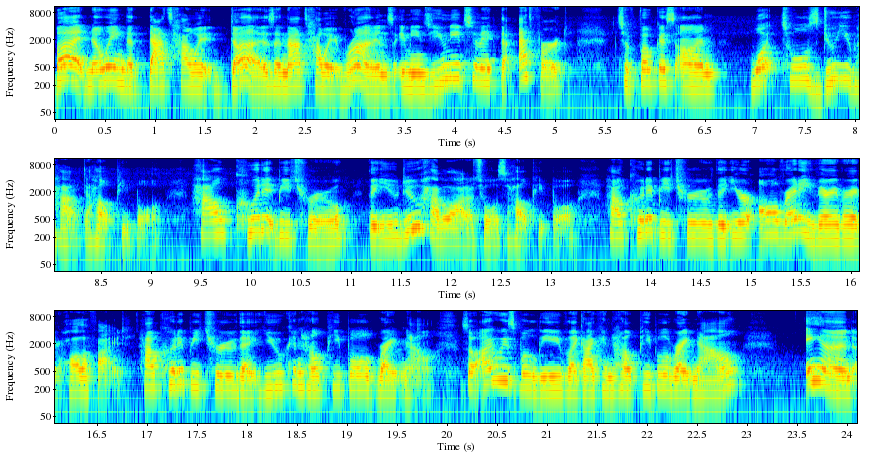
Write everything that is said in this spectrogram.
But knowing that that's how it does and that's how it runs, it means you need to make the effort to focus on what tools do you have to help people? How could it be true that you do have a lot of tools to help people? How could it be true that you're already very, very qualified? How could it be true that you can help people right now? So I always believe like I can help people right now and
